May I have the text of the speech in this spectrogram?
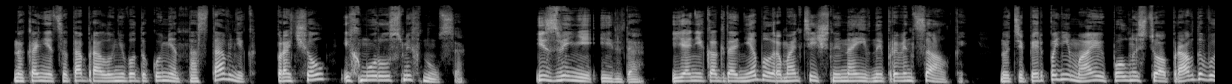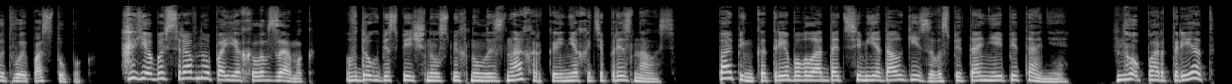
— наконец отобрал у него документ наставник, прочел и хмуро усмехнулся. «Извини, Ильда, я никогда не был романтичной наивной провинциалкой, но теперь понимаю и полностью оправдываю твой поступок». «Я бы все равно поехала в замок», Вдруг беспечно усмехнулась знахарка и нехотя призналась. Папенька требовал отдать семье долги за воспитание и питание. Но портрет...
